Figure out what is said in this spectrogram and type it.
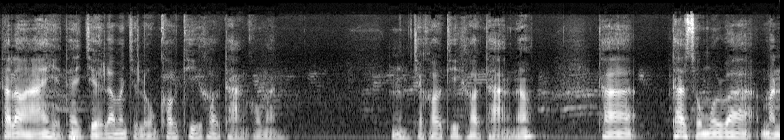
ถ้าเราหาเหตุให้เจอแล้วมันจะลงเข้าที่เข้าทางของมันอืจะเข้าที่เข้าทางเนาะถ้าถ้าสมมุติว่ามัน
